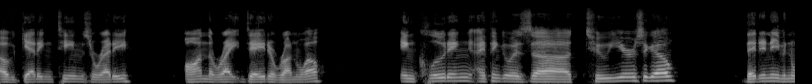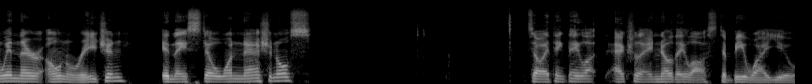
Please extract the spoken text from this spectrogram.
of getting teams ready on the right day to run well, including I think it was uh 2 years ago, they didn't even win their own region and they still won nationals. So I think they lo- actually I know they lost to BYU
